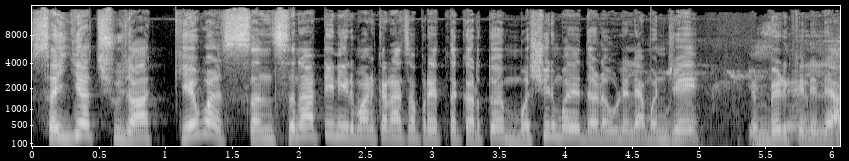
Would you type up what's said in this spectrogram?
सय्यद शुजा केवळ सनसनाटी निर्माण करण्याचा प्रयत्न करतोय. मशीनमध्ये दडवलेल्या म्हणजे एम्बेड केलेल्या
